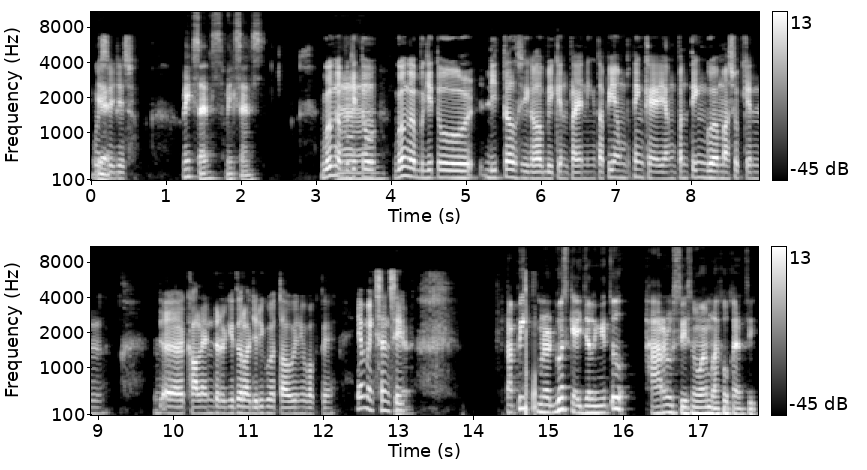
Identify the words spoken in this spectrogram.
Gue yeah. setuju. Make sense, make sense. Gue nggak uh, begitu, gue nggak begitu detail sih kalau bikin planning. Tapi yang penting kayak yang penting gue masukin uh, kalender gitu lah. Jadi gue tahu ini waktunya ya make sense sih. Yeah. Tapi menurut gue scheduling itu harus sih semua melakukan sih.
